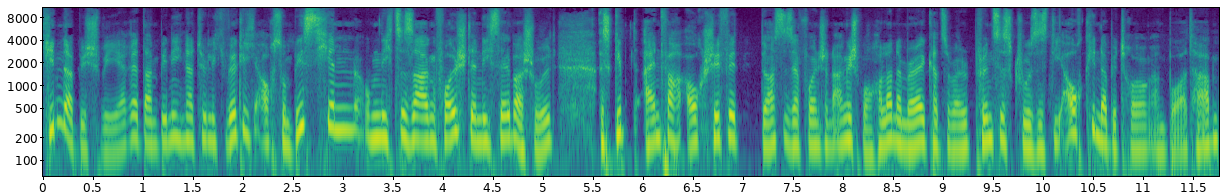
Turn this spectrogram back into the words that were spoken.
Kinder beschwere, dann bin ich natürlich wirklich auch so ein bisschen, um nicht zu sagen vollständig selber schuld. Es gibt einfach auch Schiffe, du hast es ja vorhin schon angesprochen, Holland America zum Beispiel, Princess Cruises, die auch Kinderbetreuung an Bord haben,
